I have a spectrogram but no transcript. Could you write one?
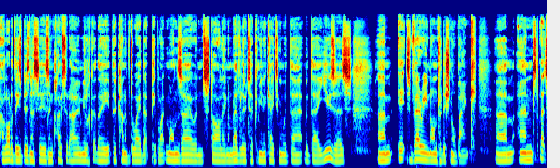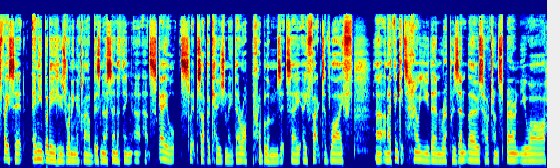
a lot of these businesses and closer to home, you look at the the kind of the way that people like Monzo and Starling and Revolut are communicating with their with their users. Um, it's very non-traditional bank, um, and let's face it, anybody who's running a cloud business, anything at, at scale, slips up occasionally. There are problems. It's a, a fact of life, uh, and I think it's how you then represent those, how transparent you are,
